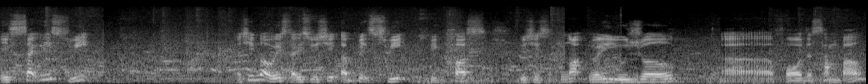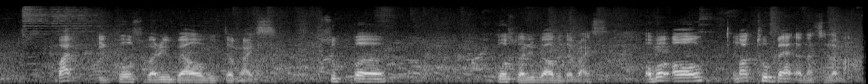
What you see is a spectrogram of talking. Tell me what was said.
It's slightly sweet. Actually not really slightly sweet a bit sweet because which is not very usual uh, for the sambal but it goes very well with the rice super goes very well with the rice overall not too bad a nasi lemak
